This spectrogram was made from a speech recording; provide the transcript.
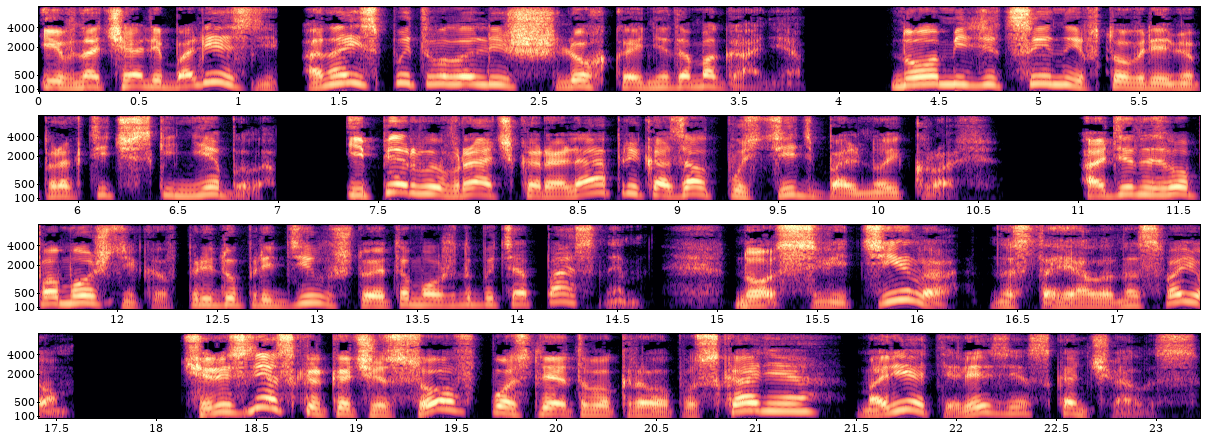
и в начале болезни она испытывала лишь легкое недомогание. Но медицины в то время практически не было, и первый врач короля приказал пустить больной кровь. Один из его помощников предупредил, что это может быть опасным, но светило настояло на своем. Через несколько часов после этого кровопускания Мария Терезия скончалась.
